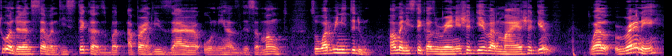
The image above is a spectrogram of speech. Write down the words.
270 stickers, but apparently Zara only has this amount. So what we need to do, how many stickers Rennie should give and Maya should give? Well, Rennie,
